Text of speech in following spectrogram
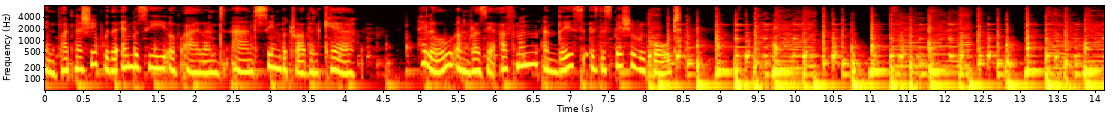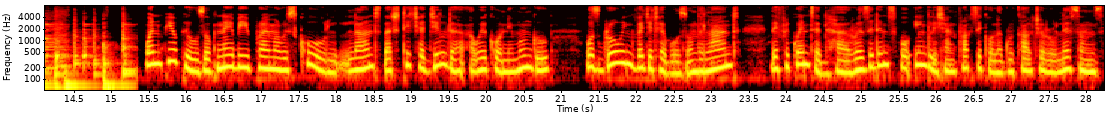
in partnership with the Embassy of Ireland and Simba Travel Care. Hello, I'm Razia Athman, and this is the special report. When pupils of Nebbi Primary School learned that teacher Jilda Aweko Nimungu was growing vegetables on the land, they frequented her residence for English and practical agricultural lessons.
